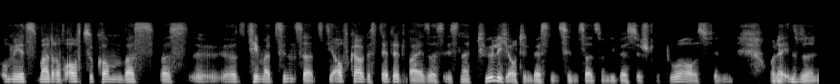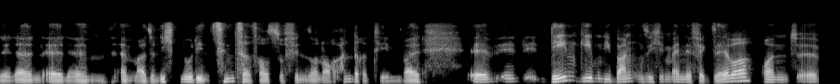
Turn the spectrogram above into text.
um jetzt mal darauf aufzukommen, was, was äh, das Thema Zinssatz. Die Aufgabe des Debt Advisors ist natürlich auch den besten Zinssatz und die beste Struktur rausfinden. Oder insbesondere äh, äh, äh, also nicht nur den Zinssatz rauszufinden, sondern auch andere Themen. Weil äh, den geben die Banken sich im Endeffekt selber und äh,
